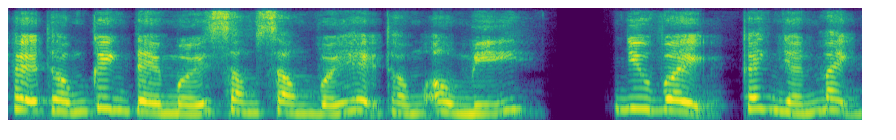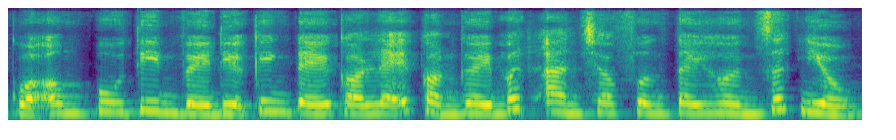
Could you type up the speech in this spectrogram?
hệ thống kinh tế mới song song với hệ thống Âu Mỹ. Như vậy, cách nhấn mạnh của ông Putin về địa kinh tế có lẽ còn gây bất an cho phương Tây hơn rất nhiều.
